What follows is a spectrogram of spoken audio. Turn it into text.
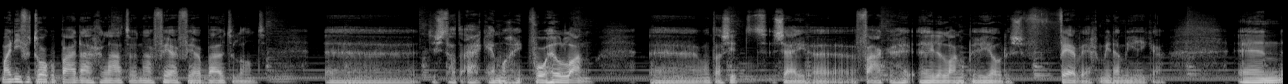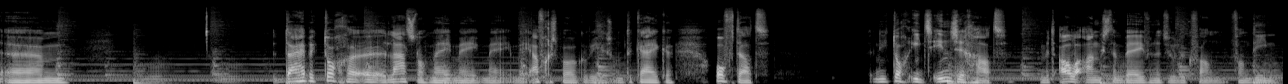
Maar die vertrok een paar dagen later naar ver, ver buitenland. Uh, dus dat eigenlijk helemaal geen, voor heel lang. Uh, want daar zit zij uh, vaker he, hele lange periodes. Ver weg, Midden-Amerika. En um, daar heb ik toch laatst nog mee, mee, mee, mee afgesproken weer eens. Om te kijken of dat niet toch iets in zich had. Met alle angst en beven natuurlijk van, van dien.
